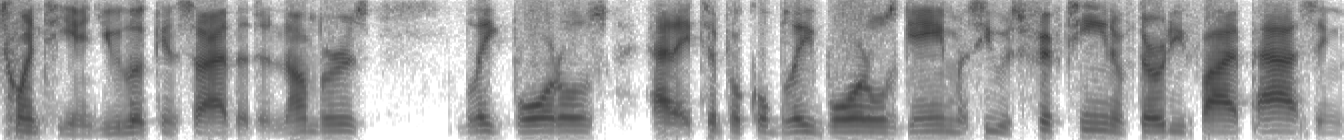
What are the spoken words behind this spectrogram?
20. And you look inside of the numbers, Blake Bortles had a typical Blake Bortles game as he was 15 of 35 passing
